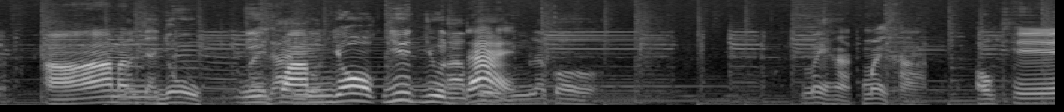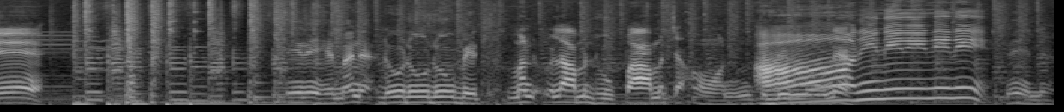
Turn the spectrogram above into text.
นะอ๋อมัมันนจะโยกมีไปได้ความหดโยกยืดหยุ่นครับได้ ผมแล้วก็ ไม่หักไม่ขาด โอเค นี่นี่เห็นไหมเนี่ยดูดูดูเบ็ดมันเวลามันถูกปลามันจะอ่อนมันอ๋จะอดึงเนี่ยนี่นี่นี่นี่นี่นี่เนี่ย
